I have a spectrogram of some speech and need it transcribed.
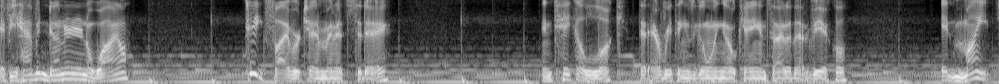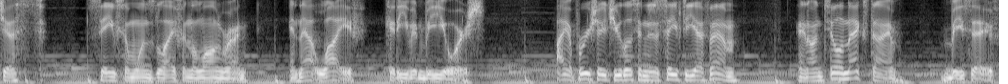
If you haven't done it in a while, take five or 10 minutes today and take a look that everything's going okay inside of that vehicle. It might just save someone's life in the long run, and that life could even be yours. I appreciate you listening to Safety FM, and until next time, be safe.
